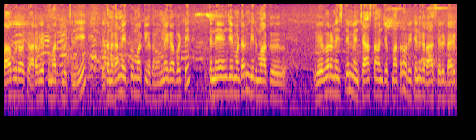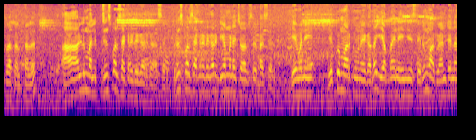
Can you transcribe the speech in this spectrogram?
బాబురావుకి అరవై ఒక్క మార్కులు వచ్చినాయి. ఇతని కన్నా ఎక్కువ మార్కులు ఇతను ఉన్నాయి కాబట్టి ఇతను ఏం చేయమంటారు? మీరు మాకు వివరణ ఇస్తే మేము చేస్తామని చెప్పి మాత్రం రిటర్న్గా రాశారు డైరెక్టర్ ఆఫ్ హెల్త్ వాళ్ళు వాళ్ళు మళ్ళీ ప్రిన్సిపల్ సెక్రటరీ గారు రాశారు. ప్రిన్సిపల్ సెక్రటరీ గారు డిఎంఎన్హెచ్ ఆఫీసర్ రాశారు. ఏమని? ఎక్కువ మార్కులు ఉన్నాయి కదా ఈ అబ్బాయిని ఏం చేశారు? మాకు వెంటనే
